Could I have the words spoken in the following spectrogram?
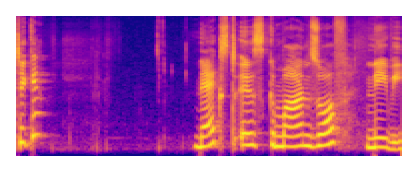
ठीक है next is commands of navy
